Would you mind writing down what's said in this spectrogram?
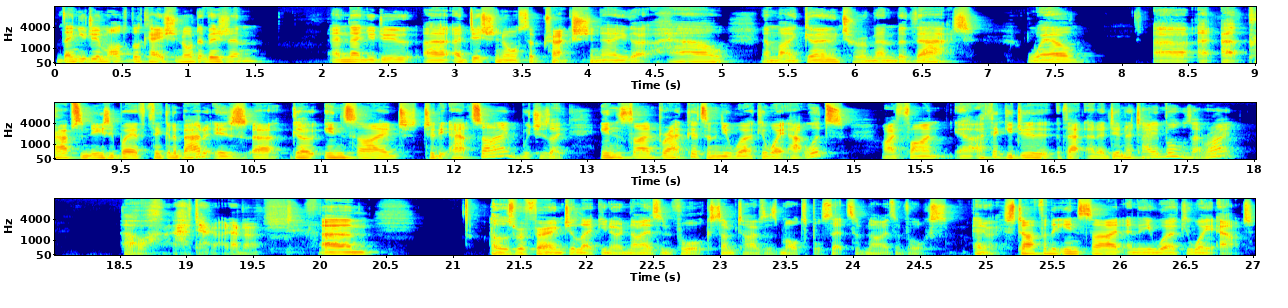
then you do multiplication or division, and then you do uh, addition or subtraction. Now you go, how am I going to remember that? Well, uh, uh, perhaps an easy way of thinking about it is uh, go inside to the outside, which is like inside brackets, and then you work your way outwards. I find, I think you do that at a dinner table. Is that right? Oh, I don't, I don't know. Um, I was referring to like, you know, knives and forks. Sometimes there's multiple sets of knives and forks. Anyway, start from the inside and then you work your way out.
